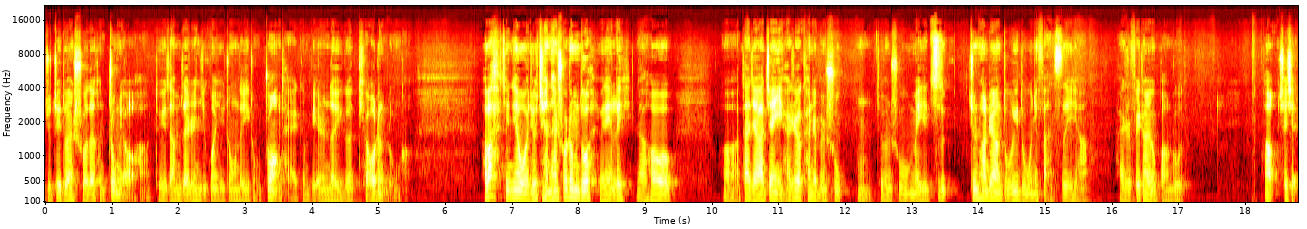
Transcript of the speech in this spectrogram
就这段说的很重要哈，对于咱们在人际关系中的一种状态跟别人的一个调整中哈，好吧，今天我就简单说这么多，有点累，然后啊，大家建议还是要看这本书，嗯，这本书每次经常这样读一读，你反思一下，还是非常有帮助的。好，谢谢。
